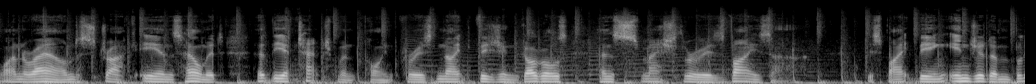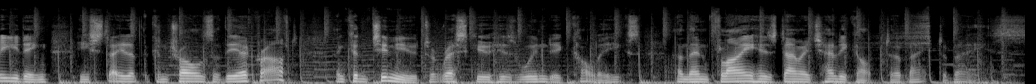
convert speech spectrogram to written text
One round struck Ian's helmet at the attachment point for his night vision goggles and smashed through his visor. Despite being injured and bleeding, he stayed at the controls of the aircraft and continued to rescue his wounded colleagues and then fly his damaged helicopter back to base.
